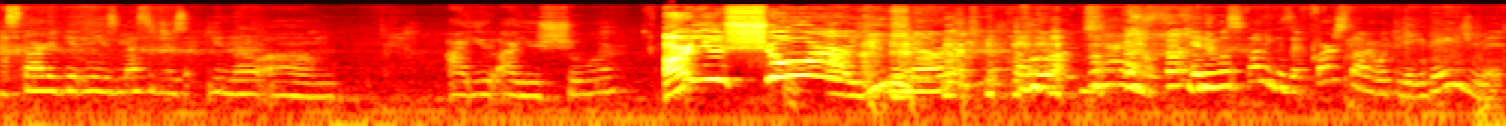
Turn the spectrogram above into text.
I started getting these messages, you know, um, are you are you sure? Are you sure? Are you? You know? and it yes. and it was funny because it first started with the engagement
